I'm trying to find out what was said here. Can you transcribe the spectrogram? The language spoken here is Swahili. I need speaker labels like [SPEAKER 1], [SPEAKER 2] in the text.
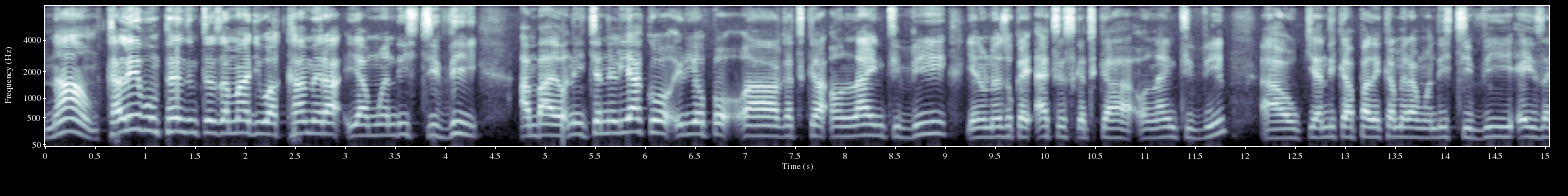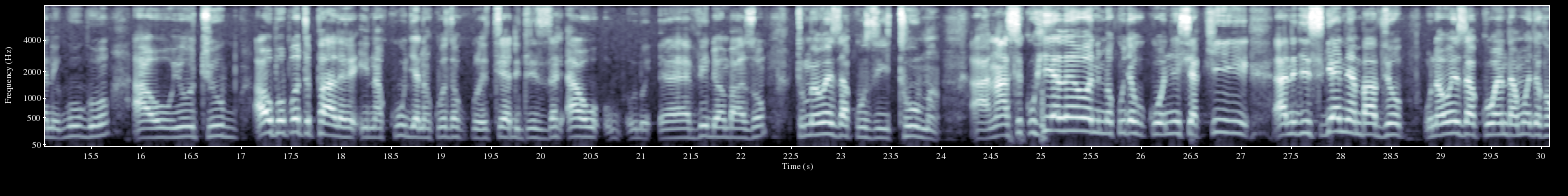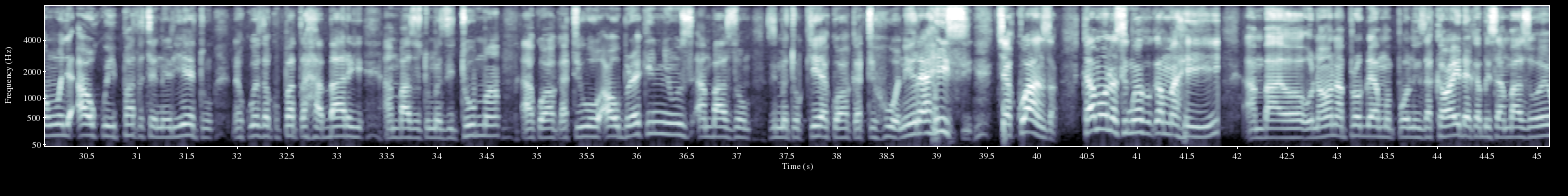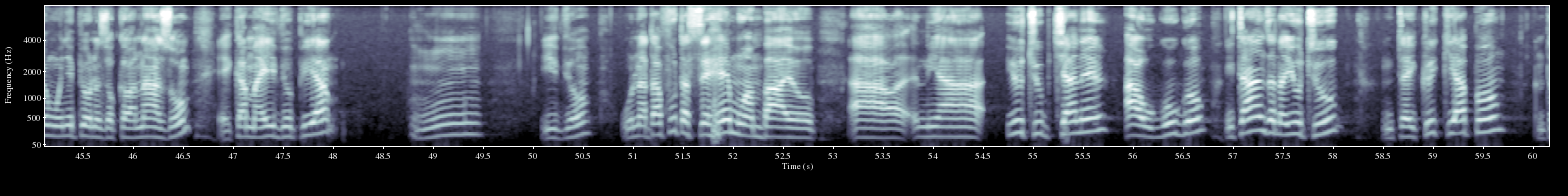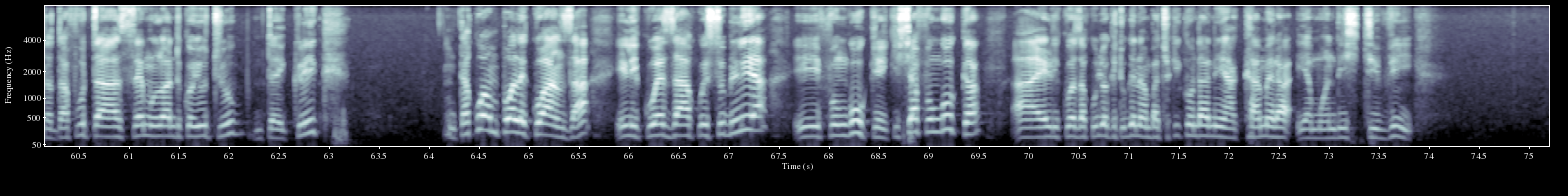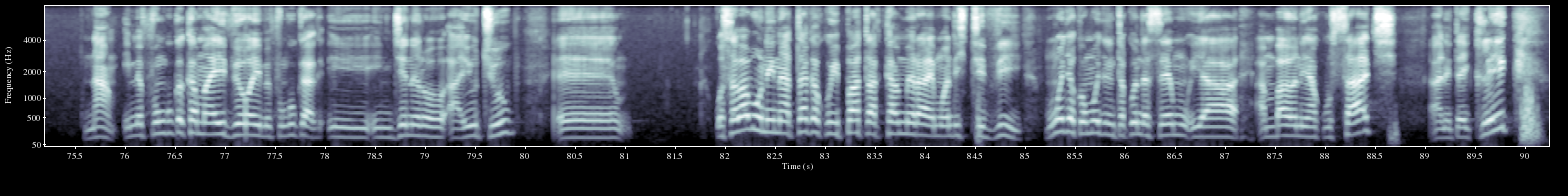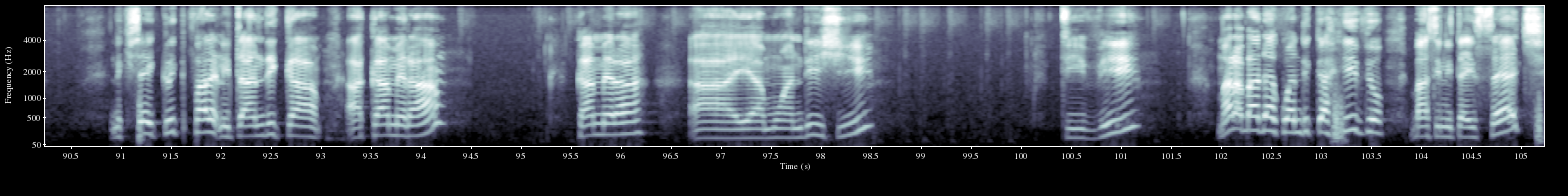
[SPEAKER 1] Naam, karibu mpenzi mtazamaji wa kamera ya Mwandishi TV ambayo ni chaneli yako iliyopo uh, katika online TV, yani unaweza ukai access katika online TV uh, ukiandika pale kamera Mwandishi TV aidha ni Google au YouTube au popote pale, inakuja na kuweza kukuletea details zake au uh, video ambazo tumeweza kuzituma. Uh, na siku hii leo nimekuja kukuonyesha ki uh, ni jinsi gani ambavyo unaweza kuenda moja kwa moja au kuipata chaneli yetu na kuweza kupata habari ambazo tumezituma uh, kwa wakati huo au breaking news ambazo zimetokea kwa wakati huo. Ni rahisi. Cha kwanza, kama una simu yako kama hii ambayo unaona program hapo ni za kawaida kabisa ambazo wewe mwenyewe pia unaweza ukawa nazo e, kama hivyo pia mm, hivyo unatafuta sehemu ambayo uh, ni ya YouTube channel au Google. Nitaanza na YouTube, nitaiklik hapo, nitatafuta sehemu iliyoandikwa YouTube, nitaiklik nitakuwa mpole kwanza ili kuweza kuisubiria ifunguke. Ikishafunguka uh, ili kuweza kujua kitu gani ambacho kiko ndani ya kamera ya Mwandishi TV. Naam, imefunguka kama hivyo, imefunguka in general uh, YouTube. Eh, kwa sababu ninataka kuipata kamera ya Mwandishi TV moja kwa moja, nitakwenda sehemu ya ambayo ni ya kusearch. Uh, nitaiclick. Nikisha click pale nitaandika uh, kamera. Kamera uh, ya Mwandishi TV. Mara baada ya kuandika hivyo, basi nitaisearch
